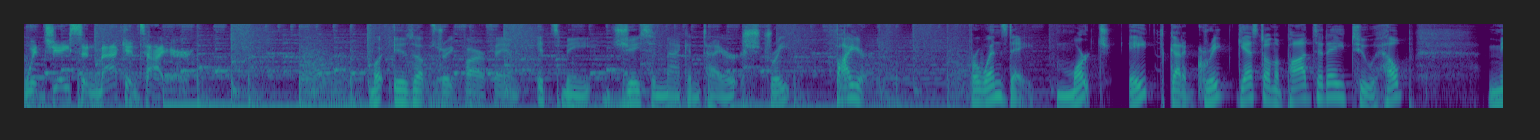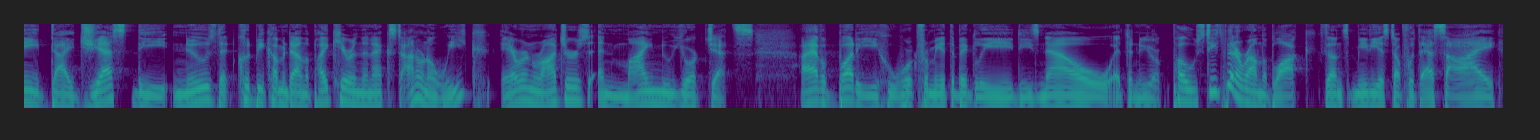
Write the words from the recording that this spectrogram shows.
with Jason McIntyre. What is up, Straight Fire fam? It's me, Jason McIntyre, Straight Fire. For Wednesday, March 8th, got a great guest on the pod today to help me digest the news that could be coming down the pike here in the next, I don't know, week. Aaron Rodgers and my New York Jets. I have a buddy who worked for me at the Big Lead. He's now at the New York Post. He's been around the block, done media stuff with SI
